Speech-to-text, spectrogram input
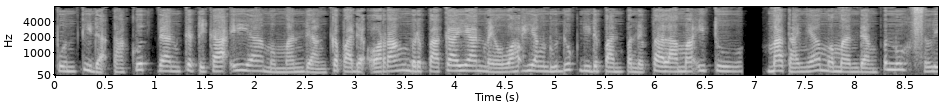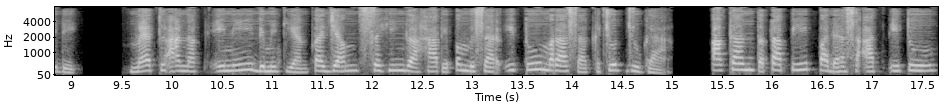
pun tidak takut dan ketika ia memandang kepada orang berpakaian mewah yang duduk di depan pendeta lama itu, matanya memandang penuh selidik. Mata anak ini demikian tajam sehingga hati pembesar itu merasa kecut juga. Akan tetapi pada saat itu,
